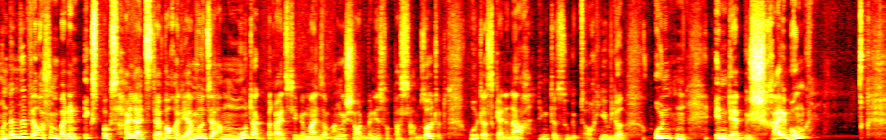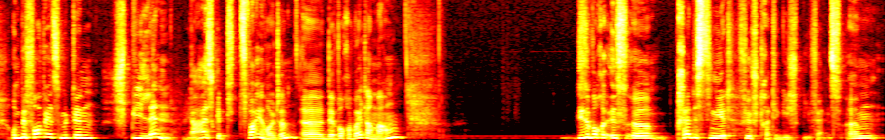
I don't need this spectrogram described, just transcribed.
Und dann sind wir auch schon bei den Xbox Highlights der Woche. Die haben wir uns ja am Montag bereits hier gemeinsam angeschaut. Wenn ihr es verpasst haben solltet, holt das gerne nach. Link dazu gibt es auch hier wieder unten in der Beschreibung. Und bevor wir jetzt mit den Spielen, ja, es gibt zwei heute, äh, der Woche weitermachen. Diese Woche ist äh, prädestiniert für Strategiespielfans. Ähm,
